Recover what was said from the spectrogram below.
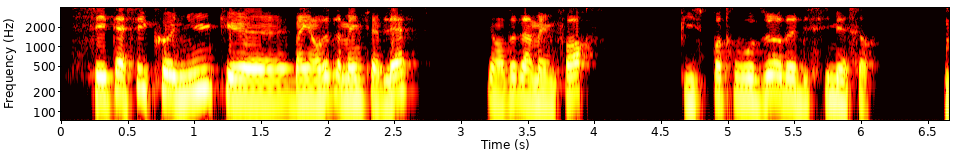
c'est assez connu que ben, ils ont toutes la même faiblesse, ils ont toutes la même force, puis c'est pas trop dur de décimer ça.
